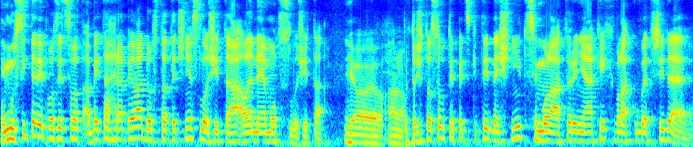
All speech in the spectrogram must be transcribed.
Vy musíte vypozicovat, aby ta hra byla dostatečně složitá, ale ne moc složitá. Jo, jo, ano. Protože to jsou typicky ty dnešní simulátory nějakých vlaků ve 3D,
